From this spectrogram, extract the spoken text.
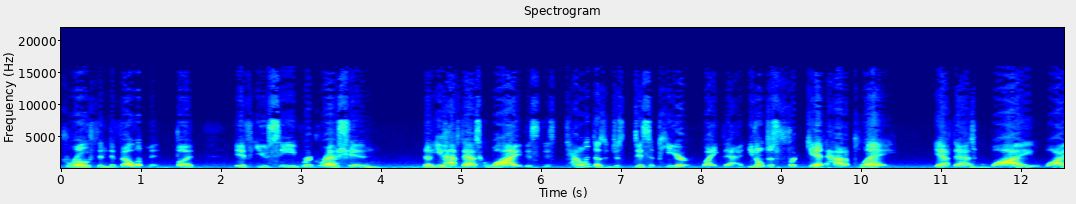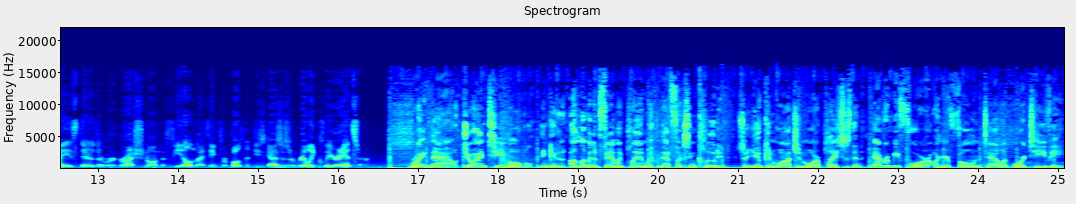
growth and development. But if you see regression, you know, you have to ask why. This this talent doesn't just disappear like that. You don't just forget how to play. You have to ask why why is there the regression on the field? And I think for both of these guys there's a really clear answer. Right now, join T-Mobile and get an unlimited family plan with Netflix included so you can watch in more places than ever before on your phone, tablet, or TV.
